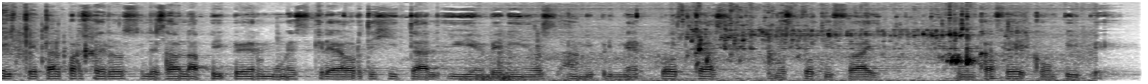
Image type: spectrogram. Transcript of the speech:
Hey, ¿qué tal parceros? Les habla Pipe Bermúdez, creador digital y bienvenidos a mi primer podcast en Spotify, Un Café con Pipe.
